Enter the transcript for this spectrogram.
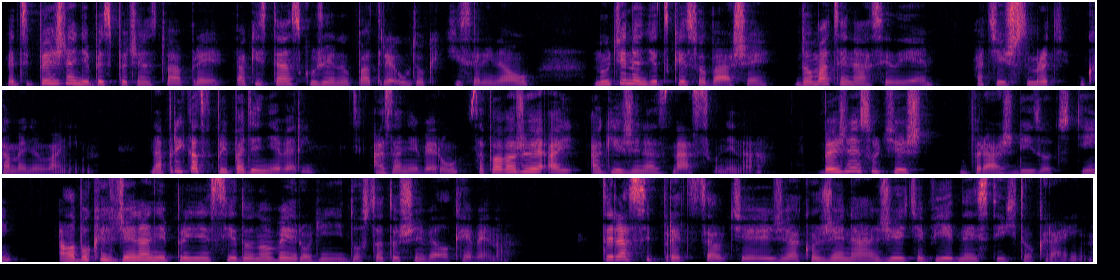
Medzi bežné nebezpečenstvá pre pakistánsku ženu patria útoky kyselinou, nutené detské sobáše, domáce násilie a tiež smrť ukameňovaním. Napríklad v prípade nevery. A za neveru sa považuje aj, ak je žena znásilnená. Bežné sú tiež vraždy z octi, alebo keď žena neprinesie do novej rodiny dostatočne veľké veno. Teraz si predstavte, že ako žena žijete v jednej z týchto krajín.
